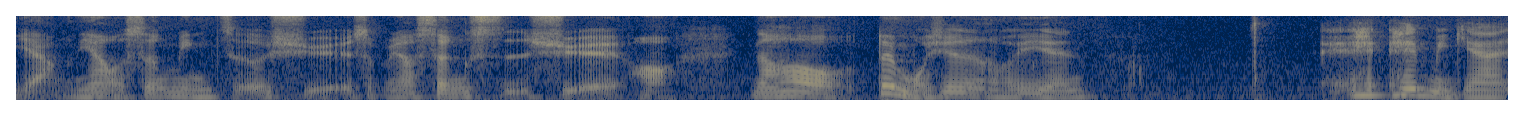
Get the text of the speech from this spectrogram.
仰，你要有生命哲学，什么叫生死学哈？然后对某些人而言，黑黑米家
